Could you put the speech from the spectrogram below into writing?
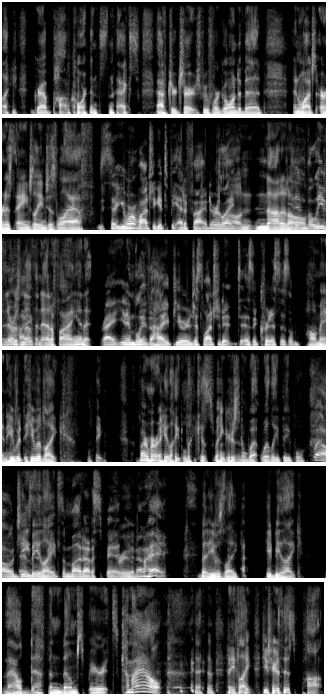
like grab popcorn and snacks after church before going to bed and watch Ernest Angley and just laugh. so you weren't watching it to be edified or like oh, not at all. didn't believe there the was hype. nothing edifying in it. right. You didn't believe the hype. You were just watching it as a criticism. Oh man, he would he would like like if I remember he like lick his fingers and wet willy people. Well, Jesus be made like, some mud out of spit. True. You know, hey, But he was like, he'd be like, "Thou deaf and dumb spirits, come out!" and he like, you'd hear this pop,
